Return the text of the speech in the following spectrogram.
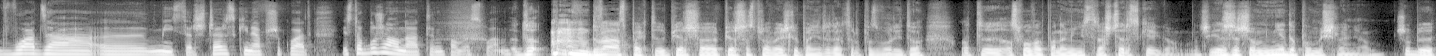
władza, e, minister Szczerski na przykład, jest oburzona tym pomysłem. To dwa aspekty. Pierwsza, pierwsza sprawa, jeśli pani redaktor pozwoli, to od, o słowach pana ministra Szczerskiego. Znaczy jest rzeczą nie do pomyślenia, żeby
